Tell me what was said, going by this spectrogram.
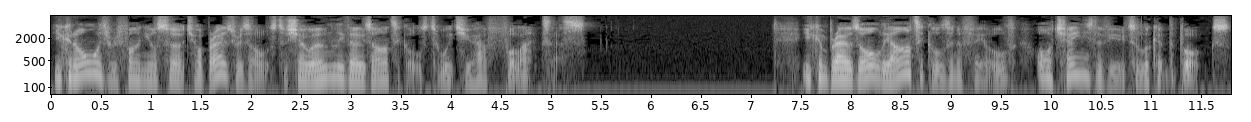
You can always refine your search or browse results to show only those articles to which you have full access. You can browse all the articles in a field or change the view to look at the books.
